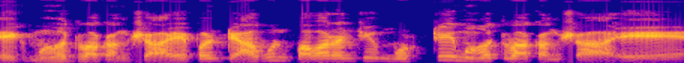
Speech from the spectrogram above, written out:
एक महत्वाकांक्षा आहे पण त्याहून पवारांची मोठी महत्वाकांक्षा आहे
